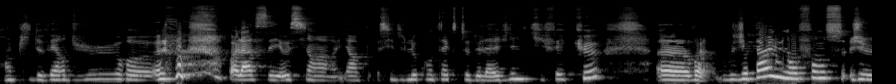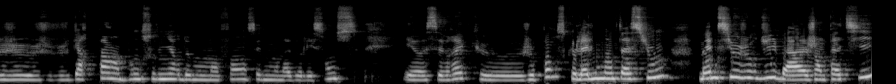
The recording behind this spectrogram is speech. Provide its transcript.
rempli de verdure. voilà, c'est aussi, le contexte de la ville qui fait que, voilà, j'ai pas une enfance, je, je, garde pas un bon souvenir de mon enfance et de mon adolescence. Et c'est vrai que je pense que l'alimentation, même si aujourd'hui bah, j'empathie,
